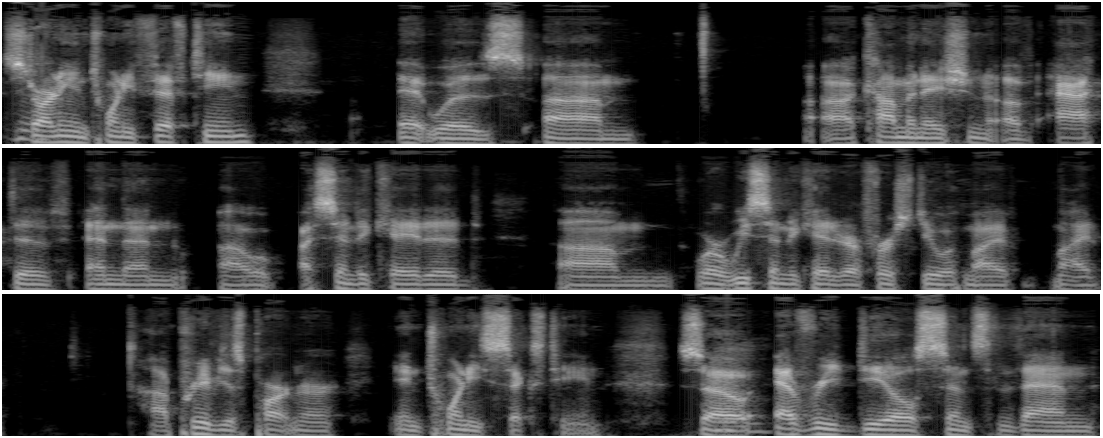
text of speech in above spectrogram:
Starting in 2015, it was um, a combination of active, and then uh, I syndicated, um, where we syndicated our first deal with my my uh, previous partner in 2016. So mm-hmm. every deal since then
